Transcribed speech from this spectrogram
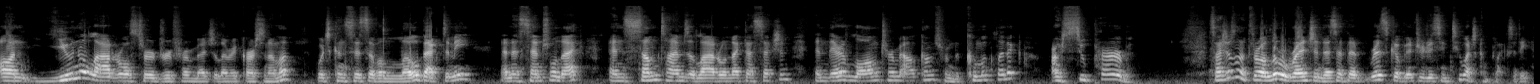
on unilateral surgery for medullary carcinoma, which consists of a lobectomy and a central neck, and sometimes a lateral neck dissection. And their long-term outcomes from the Kuma Clinic are superb. So I just want to throw a little wrench in this at the risk of introducing too much complexity.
